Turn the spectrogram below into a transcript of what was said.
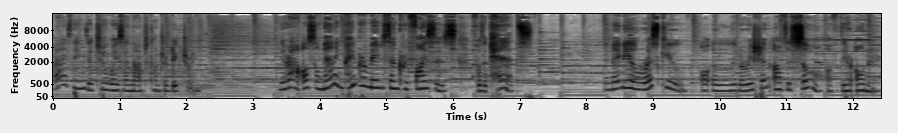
But I think the two ways are not contradictory. There are also many paper-made sacrifices for the pets. There may be a rescue or a liberation of the soul of their owner.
